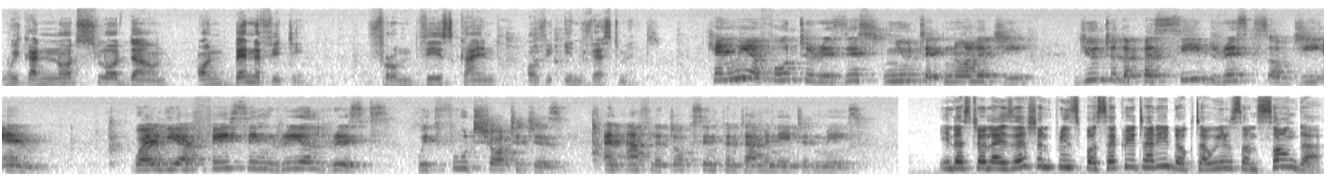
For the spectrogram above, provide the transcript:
we cannot slow down on benefiting from this kind of investment. Can we afford to resist new technology due to the perceived risks of GM while we are facing real risks with food shortages and aflatoxin contaminated maize? Industrialization Principal Secretary Dr. Wilson Songa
